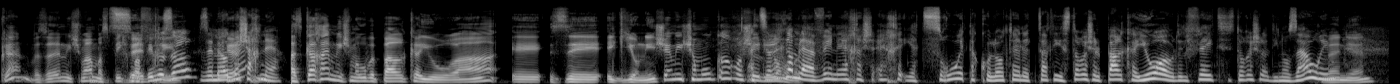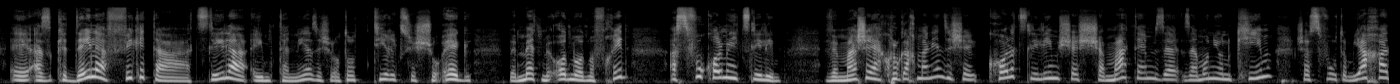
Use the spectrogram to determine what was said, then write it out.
כן, וזה נשמע מספיק זה מפחיד. דינוזאור? זה מאוד כן. משכנע. אז ככה הם נשמעו בפארק היורה. אה, זה הגיוני שהם יישמעו כך, או שלא? צריך גם להבין איך, איך יצרו את הקולות האלה, קצת להיסטוריה של פארק היורה, עוד לפני היסטוריה של הדינוזאורים. מעניין. אה, אז כדי להפיק את הצליל האימתני הזה של אותו טירקס ששואג, באמת מאוד מאוד מפחיד, אספו כל מיני צלילים. ומה שהיה כל כך מעניין זה שכל הצלילים ששמעתם, זה, זה המון יונקים שאספו אותם יחד.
